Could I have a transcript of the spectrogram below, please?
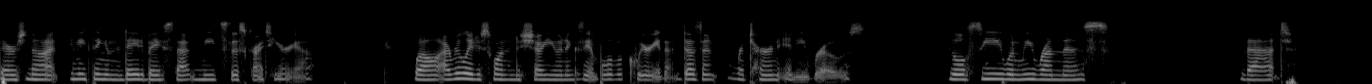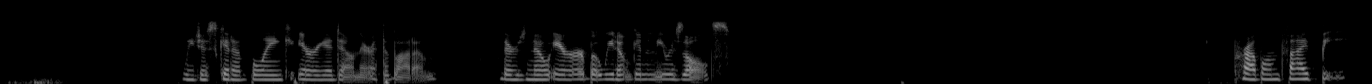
There's not anything in the database that meets this criteria. Well, I really just wanted to show you an example of a query that doesn't return any rows. You'll see when we run this that we just get a blank area down there at the bottom. There's no error, but we don't get any results. Problem 5b.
